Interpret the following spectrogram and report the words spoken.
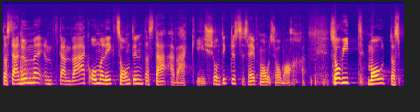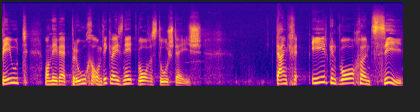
dass der nicht mehr auf diesem Weg rumliegt, sondern dass der ein Weg ist. Und ich würde das einfach mal so machen. Soweit mal das Bild, das ich brauchen. Und ich weiß nicht, wo das du stehst. Ich denke, irgendwo könnte es sein,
